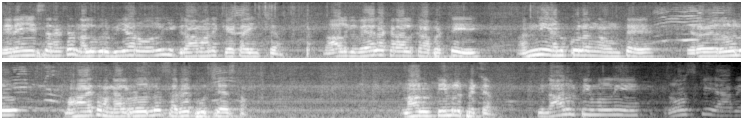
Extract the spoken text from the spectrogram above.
నేనేం చేశానంటే నలుగురు విఆర్ఓలు ఈ గ్రామానికి కేటాయించాం. నాలుగు వేల ఎకరాలు కాబట్టి అన్ని అనుకూలంగా ఉంటే ఇరవై రోజులు మహా అయితే ఒక నెల రోజుల్లో సర్వే పూర్తి చేస్తాం. నాలుగు టీములు పెట్టాం. ఈ నాలుగు టీముల్ని రోజుకి యాభై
